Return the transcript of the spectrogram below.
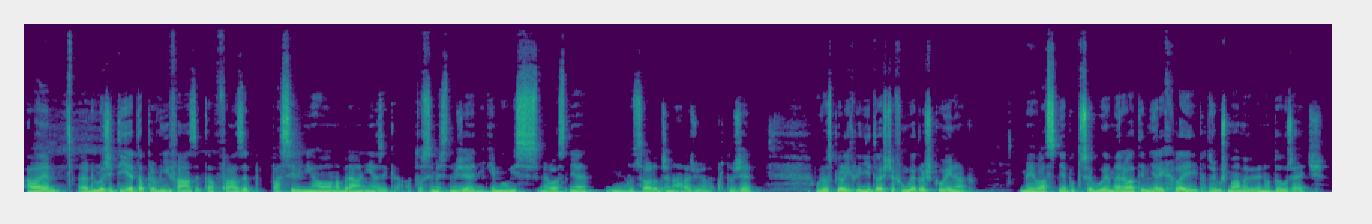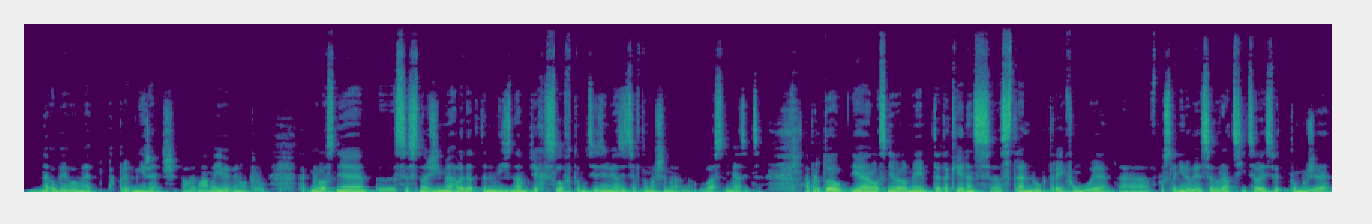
Ale eh, důležitý je ta první fáze, ta fáze pasivního nabrání jazyka. A to si myslím, že díky Movies my vlastně docela dobře nahražujeme, protože u dospělých lidí to ještě funguje trošku jinak my vlastně potřebujeme relativně rychleji, protože už máme vyvinutou řeč, neobjevujeme tu první řeč, ale máme ji vyvinutou, tak my vlastně eh, se snažíme hledat ten význam těch slov v tom cizím jazyce, v tom našem vlastním jazyce. A proto je vlastně velmi, to je taky jeden z, z trendů, který funguje eh, v poslední době, se vrací celý svět k tomu, že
